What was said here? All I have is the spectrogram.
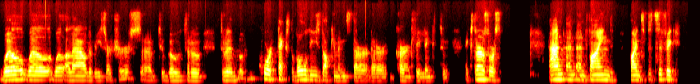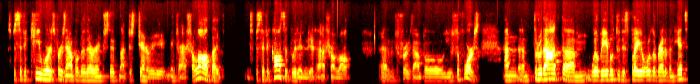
will will will allow the researchers uh, to go through through the core text of all these documents that are that are currently linked to external source and and and find find specific specific keywords for example that they're interested not just generally international law but specific concept within international law for example, use of force. And um, through that, um, we'll be able to display all the relevant hits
